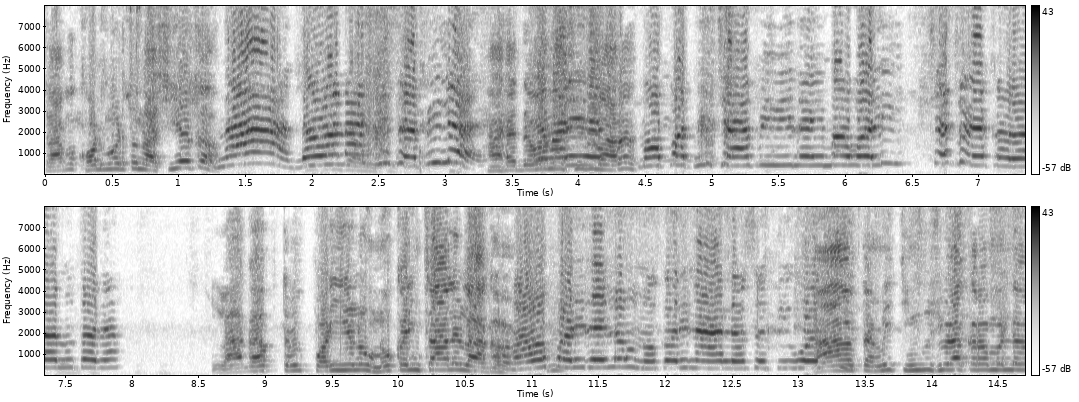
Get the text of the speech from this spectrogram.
ચામાં ખોડબોડ તો નાસી હતો ના દવા નાસી છે પી લે. હા, દવા નાસી મારે મફતની ચા પીવી નહીં માં વળી શું છે કરવાનું તને? લાગે તમે પડી એલો ઉનો કરીને ચાલે લાગે. હા પડી રહેલો લઉં કરીને આલે છે પીવો હા તમે ચીંગુ છોડા કરો માંડો.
